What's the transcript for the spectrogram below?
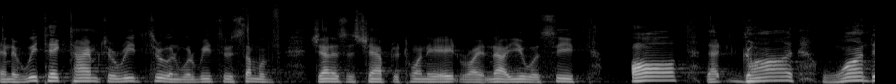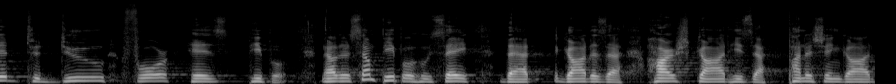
And if we take time to read through, and we'll read through some of Genesis chapter 28 right now, you will see all that God wanted to do for his people. Now, there's some people who say that God is a harsh God, He's a punishing God.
